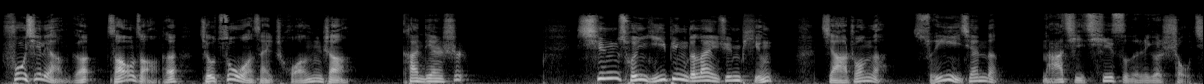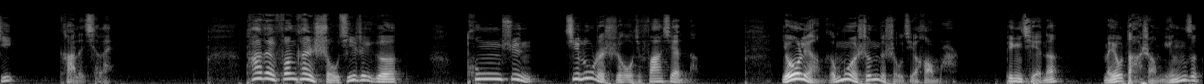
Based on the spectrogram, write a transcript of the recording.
夫妻两个早早的就坐在床上看电视。心存疑病的赖君平假装啊，随意间的拿起妻子的这个手机看了起来。他在翻看手机这个通讯记录的时候，就发现呢，有两个陌生的手机号码，并且呢没有打上名字，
